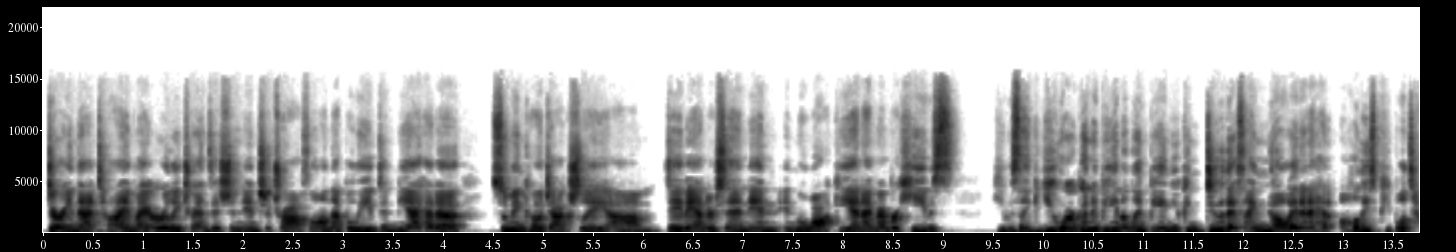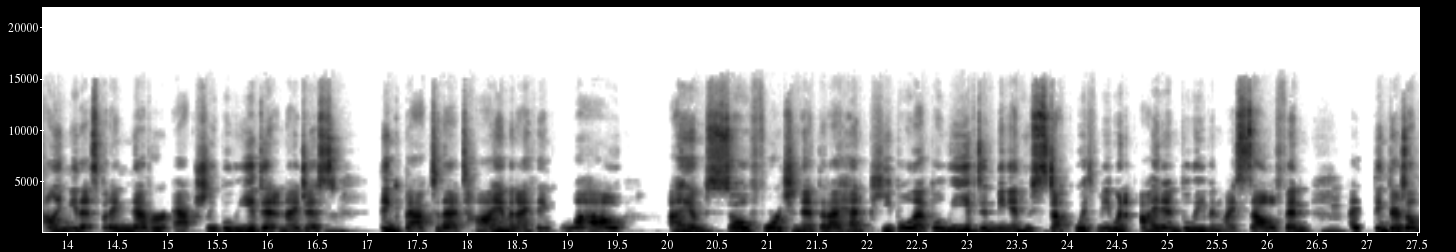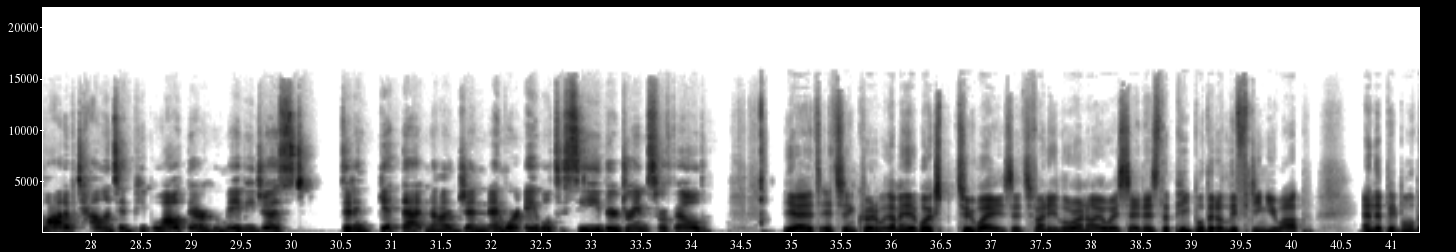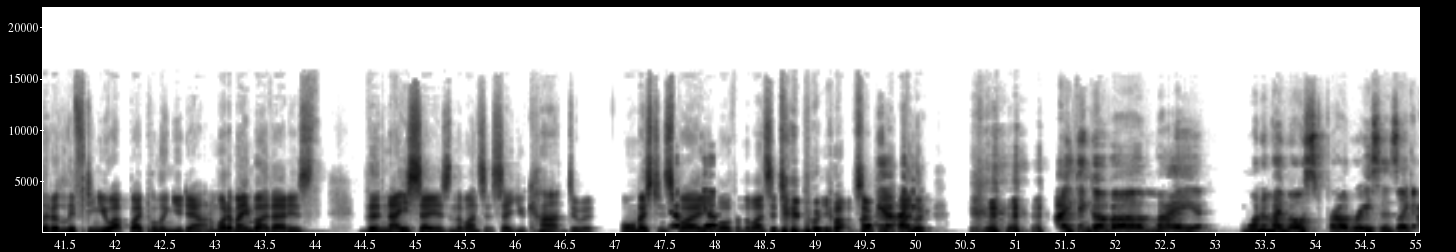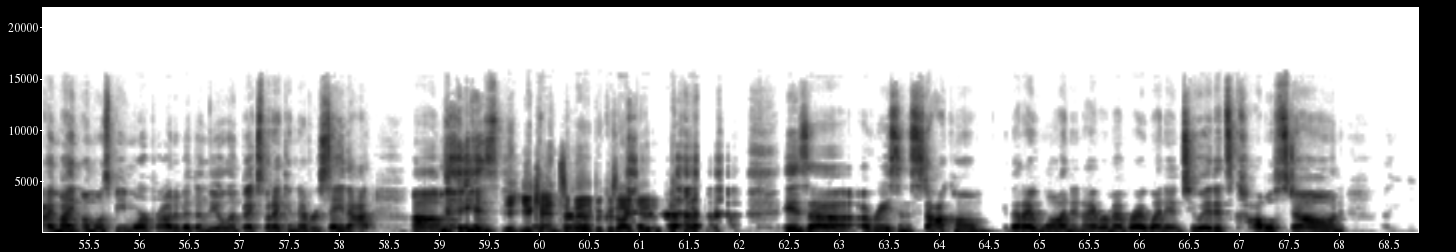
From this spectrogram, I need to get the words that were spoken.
during that time, my early transition into triathlon that believed in me. I had a swimming coach actually, um, Dave Anderson in in Milwaukee, and I remember he was he was like, "You are going to be an Olympian. You can do this. I know it." And I had all these people telling me this, but I never actually believed it. And I just mm. Think back to that time, and I think, wow I am so fortunate that I had people that believed in me and who stuck with me when I didn't believe in myself. And mm. I think there's a lot of talented people out there who maybe just didn't get that nudge and, and weren't able to see their dreams fulfilled. Yeah, it's it's incredible. I mean, it works two ways. It's funny. Laura and I always say there's the people that are lifting you up, and the people that are lifting you up by pulling you down. And what I mean by that is the naysayers and the ones that say you can't do it almost inspire you more than the ones that do put you up. So oh, yeah. I, I look. I think of uh, my one of my most proud races. Like I might almost be more proud of it than the Olympics, but I can never say that. Um, is you, you can to uh, me because I get it. is a, a race in Stockholm that I won, and I remember I went into it. It's cobblestone.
